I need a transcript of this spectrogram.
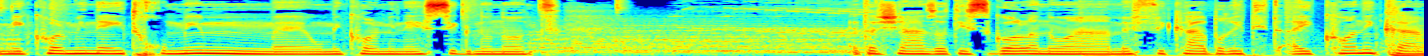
מכל מיני תחומים אה, ומכל מיני סגנונות. את השעה הזאת תסגור לנו המפיקה הבריטית Ikonika,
